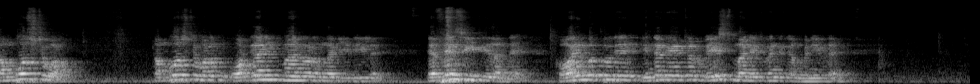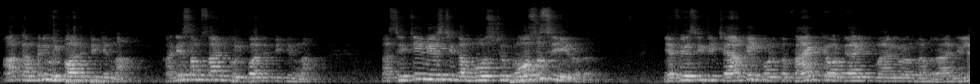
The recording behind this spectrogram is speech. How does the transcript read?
കമ്പോസ്റ്റ് വളം. കമ്പോസ്റ്റ് വളം ഓർഗാനിക് മാനുവർ എന്ന രീതിയിൽ എഫ് എ സി ടി തന്നെ കോയമ്പത്തൂര് ഇന്റഗ്രേറ്റഡ് വേസ്റ്റ് മാനേജ്മെന്റ് കമ്പനിയുടെ ആ കമ്പനി ഉൽപ്പാദിപ്പിക്കുന്ന അന്യസംസ്ഥാനത്ത് ഉൽപ്പാദിപ്പിക്കുന്ന സിറ്റി വേസ്റ്റ് കമ്പോസ്റ്റ് പ്രോസസ് ചെയ്തത് എഫ് എ സി ടി ചാർട്ടിൽ കൊടുത്ത് ഫാക്ട് ഓർഗാനിക് മാനുവർ എന്ന ബ്രാൻഡിൽ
